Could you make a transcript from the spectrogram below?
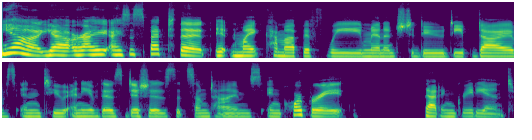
Yeah, yeah. Or I, I suspect that it might come up if we manage to do deep dives into any of those dishes that sometimes incorporate that ingredient.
